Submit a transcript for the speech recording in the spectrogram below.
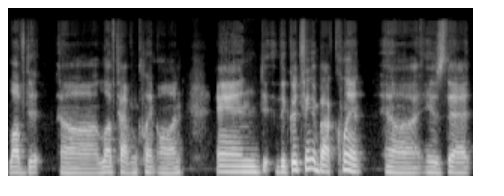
Loved it. Uh, loved having Clint on. And the good thing about Clint uh, is that,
